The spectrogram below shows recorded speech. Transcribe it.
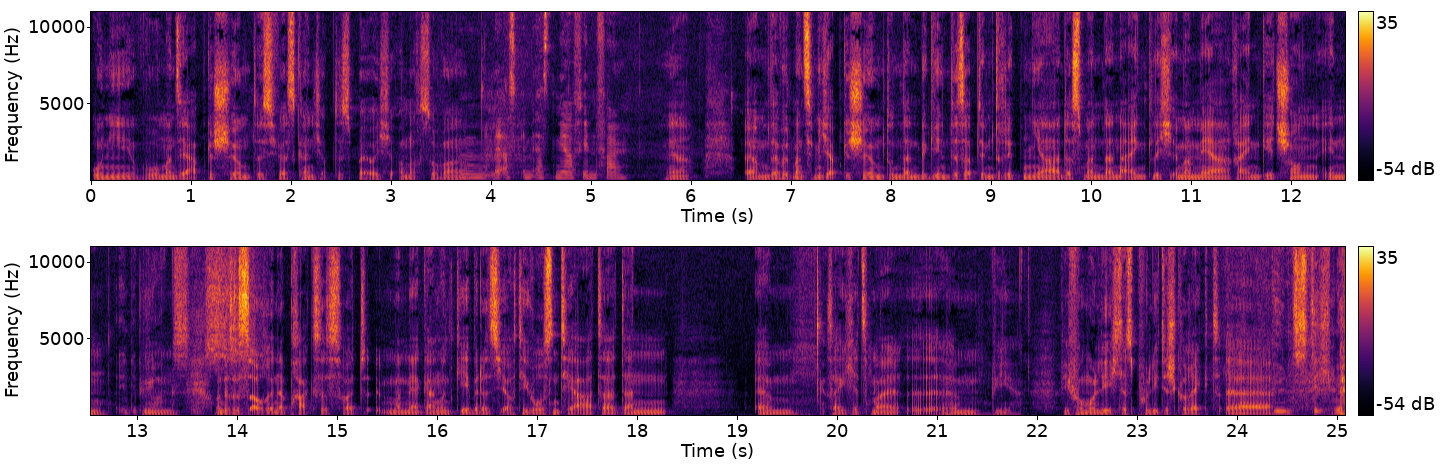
Uni, wo man sehr abgeschirmt ist. Ich weiß gar nicht, ob das bei euch auch noch so war. Mm, Im ersten Jahr auf jeden Fall. Ja, ähm, da wird man ziemlich abgeschirmt und dann beginnt es ab dem dritten Jahr, dass man dann eigentlich immer mehr reingeht schon in, in die Bühnen. Praxis. Und es ist auch in der Praxis heute immer mehr gang und gäbe, dass sich auch die großen Theater dann, ähm, sage ich jetzt mal, äh, ähm, wie wie formuliere ich das politisch korrekt? Äh, Günstig mit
